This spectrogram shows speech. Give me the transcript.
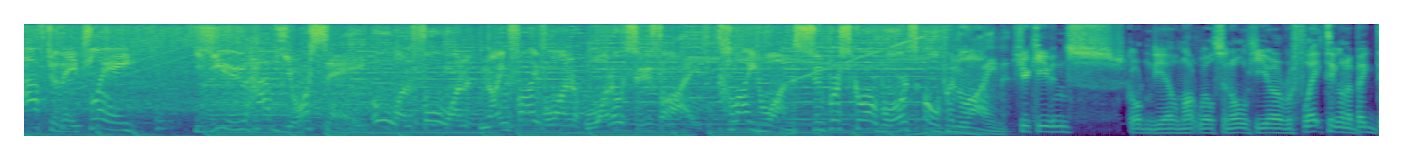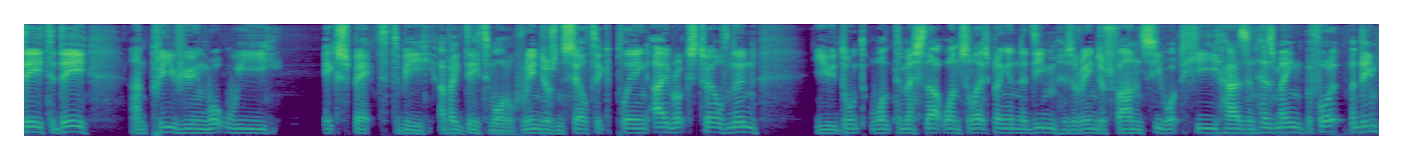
After they play, you have your say. 0141 951 1025. Clyde One Super Scoreboards Open Line. Hugh Keevins, Gordon Dalziel, Mark Wilson, all here reflecting on a big day today and previewing what we expect to be a big day tomorrow. Rangers and Celtic playing Ibrox 12 noon. You don't want to miss that one, so let's bring in Nadim, who's a Rangers fan, and see what he has in his mind before it. Nadim,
